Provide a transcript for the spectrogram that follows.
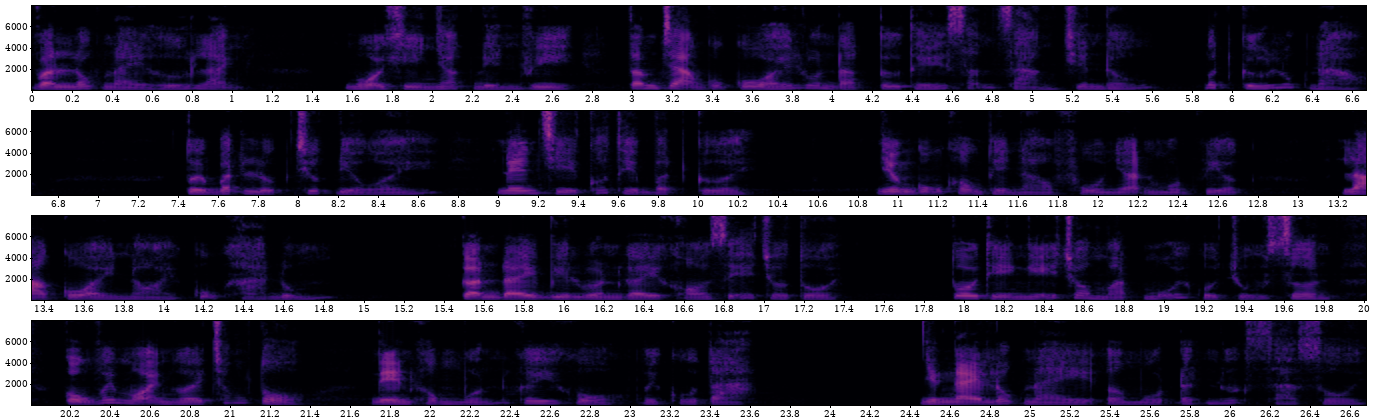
Vân lúc này hứ lạnh. Mỗi khi nhắc đến Vi, tâm trạng của cô ấy luôn đặt tư thế sẵn sàng chiến đấu bất cứ lúc nào. Tôi bất lực trước điều ấy nên chỉ có thể bật cười. Nhưng cũng không thể nào phủ nhận một việc là cô ấy nói cũng khá đúng. Gần đây vì luôn gây khó dễ cho tôi. Tôi thì nghĩ cho mặt mũi của chú Sơn cùng với mọi người trong tổ nên không muốn gây gổ với cô ta. Nhưng ngay lúc này ở một đất nước xa xôi,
